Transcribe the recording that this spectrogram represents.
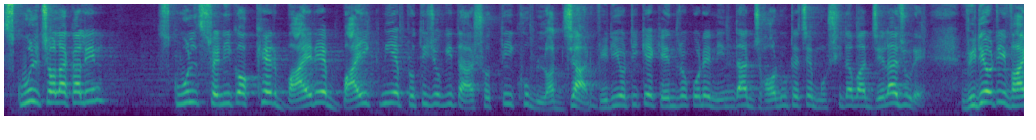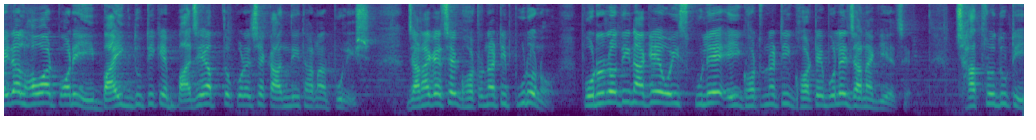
স্কুল চলাকালীন স্কুল শ্রেণীকক্ষের বাইরে বাইক নিয়ে প্রতিযোগিতা সত্যিই খুব লজ্জার। ভিডিওটিকে কেন্দ্র করে নিন্দার ঝড় উঠেছে মুর্শিদাবাদ জেলা জুড়ে। ভিডিওটি ভাইরাল হওয়ার পরেই বাইক দুটিকে বাজেয়াপ্ত করেছে কান্দি থানার পুলিশ। জানা গেছে, ঘটনাটি পুরনো। পনেরো দিন আগে ওই স্কুলে এই ঘটনাটি ঘটে বলে জানা গিয়েছে। ছাত্র দুটি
